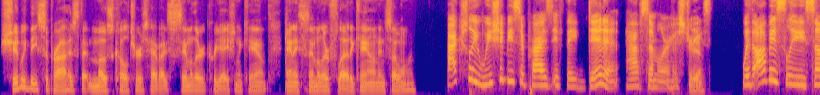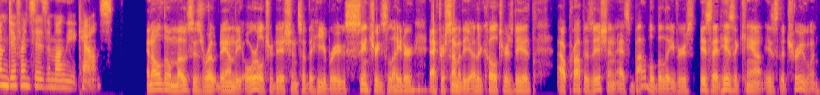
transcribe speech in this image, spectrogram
Should we be surprised that most cultures have a similar creation account and a similar flood account and so on? Actually, we should be surprised if they didn't have similar histories, with obviously some differences among the accounts. And although Moses wrote down the oral traditions of the Hebrews centuries later, after some of the other cultures did, our proposition as Bible believers is that his account is the true one.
